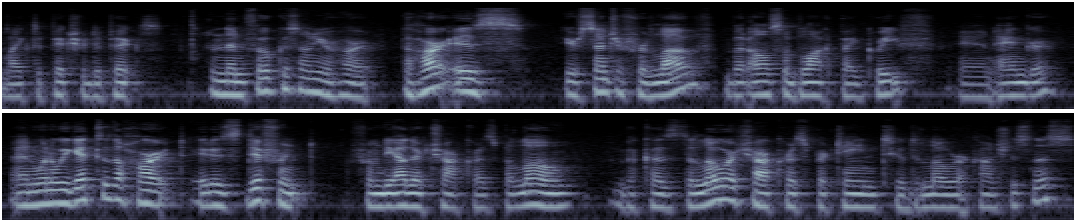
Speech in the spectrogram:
like the picture depicts, and then focus on your heart. The heart is your center for love, but also blocked by grief and anger. And when we get to the heart, it is different from the other chakras below because the lower chakras pertain to the lower consciousness,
